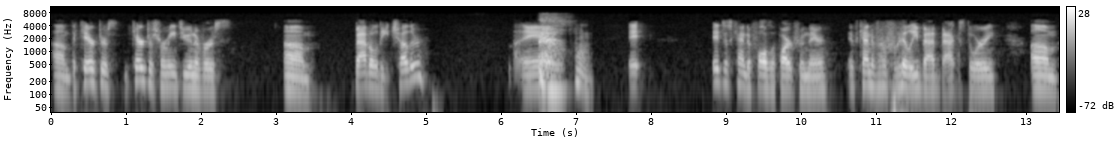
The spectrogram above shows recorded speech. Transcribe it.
um, the characters characters from each universe um, battled each other, and it it just kind of falls apart from there. It's kind of a really bad backstory. Um,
